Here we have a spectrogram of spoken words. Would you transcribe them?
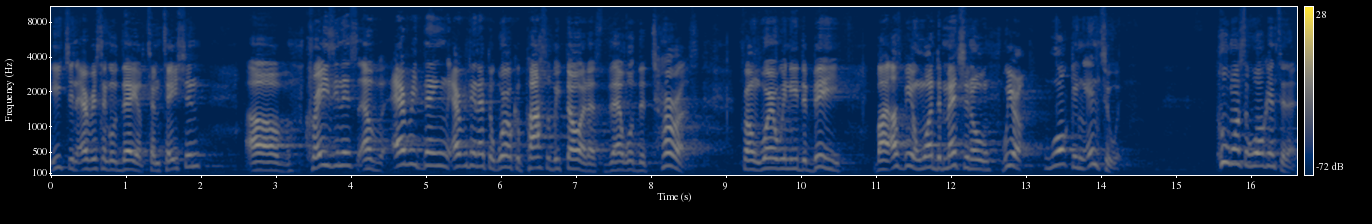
each and every single day of temptation, of craziness, of everything, everything that the world could possibly throw at us that will deter us from where we need to be. By us being one dimensional, we are walking into it. Who wants to walk into that?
